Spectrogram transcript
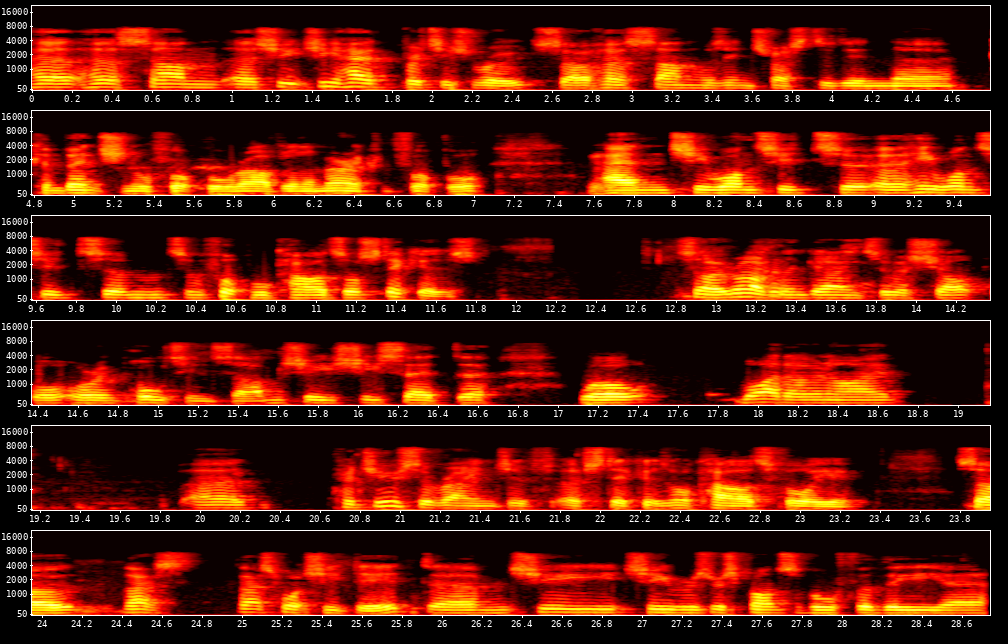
her her son, uh, she she had British roots, so her son was interested in uh, conventional football rather than American football, mm-hmm. and she wanted to uh, he wanted some some football cards or stickers. So rather than going to a shop or, or importing some, she she said, uh, well, why don't I uh, produce a range of, of stickers or cards for you? So that's that's what she did. Um, she she was responsible for the uh,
